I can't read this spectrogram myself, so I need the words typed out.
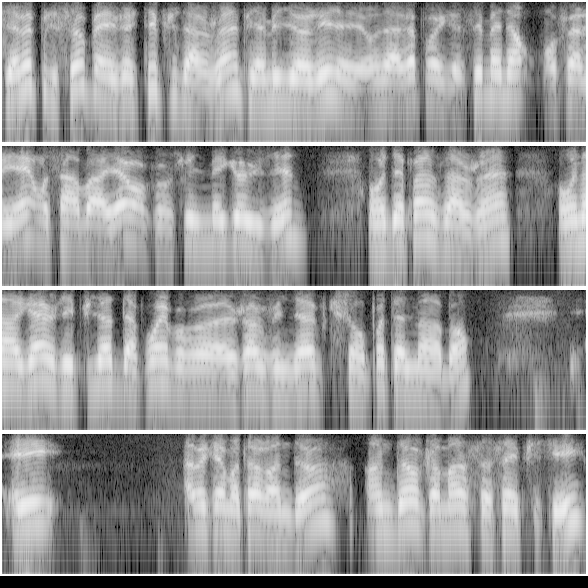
S'il avait pris ça, puis injecté plus d'argent, puis amélioré, on aurait progressé. Mais non, on fait rien, on s'en va ailleurs, on construit une méga usine, on dépense de l'argent, on engage des pilotes d'appoint pour euh, Jacques Villeneuve qui sont pas tellement bons. Et avec un moteur Honda, Honda commence à s'impliquer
